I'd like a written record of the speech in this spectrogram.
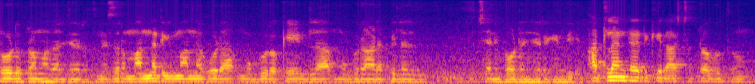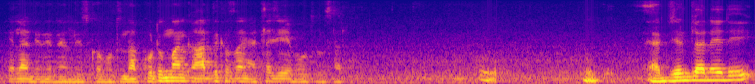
రోడ్డు ప్రమాదాలు జరుగుతున్నాయి సార్. మొన్నటికి మొన్న కూడా ముగ్గురు ఒకే ఇంట్లో ముగ్గురు ఆడపిల్లలు చనిపోవడం జరిగింది. అట్లాంటి వాటికి రాష్ట్ర ప్రభుత్వం ఎలాంటి నిర్ణయాలు తీసుకోబోతుంది? ఆ కుటుంబానికి ఆర్థిక సాయం ఎట్లా చేయబోతుంది సార్? యాక్సిడెంట్లు అనేది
